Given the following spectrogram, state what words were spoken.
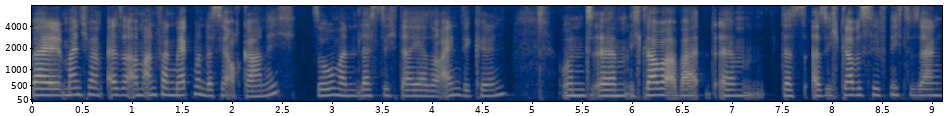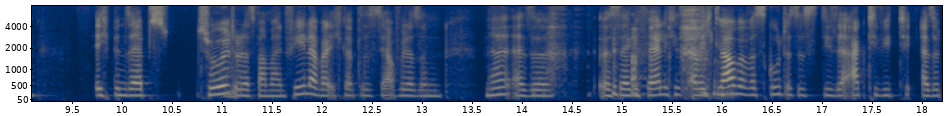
weil manchmal, also am Anfang merkt man das ja auch gar nicht. So, man lässt sich da ja so einwickeln. Und ähm, ich glaube aber, ähm, dass, also ich glaube, es hilft nicht zu sagen, ich bin selbst schuld mhm. oder das war mein Fehler, weil ich glaube, das ist ja auch wieder so ein, ne, also was sehr gefährlich ist. Aber ich glaube, was gut ist, ist diese Aktivität, also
